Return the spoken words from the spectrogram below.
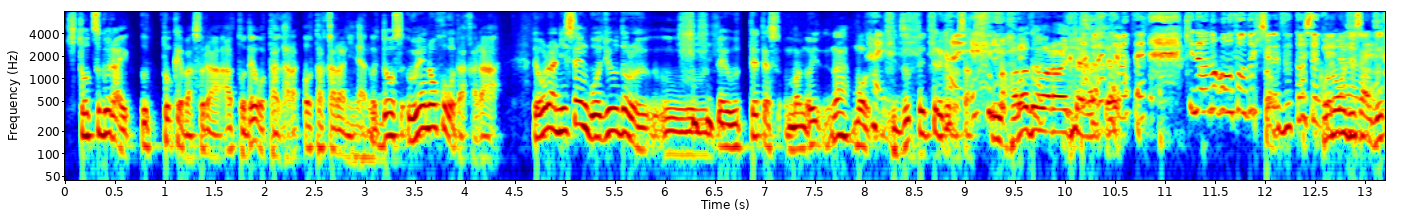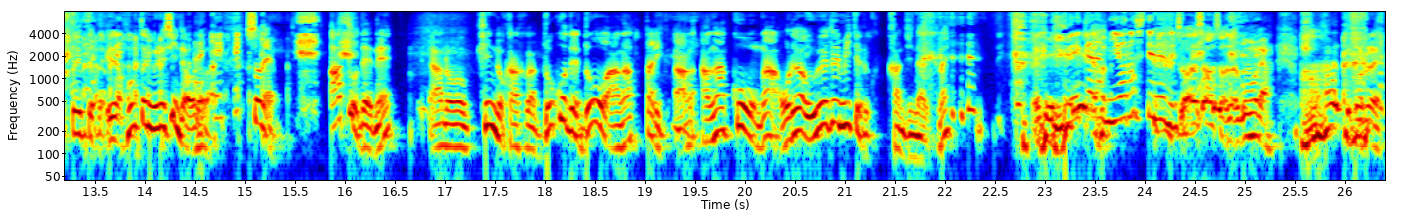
一、はい、つぐらい売っとけば、それは後でお宝、お宝になる。どうせ上の方だから、で、俺は2050ドルで売ってて、まあ、な、もうずっと言ってるけどさ、はい、今鼻で笑われちゃいまして。すいません。昨日の放送の時からずっとおっしゃってこのおじさんずっと言ってた。いや、本当に嬉しいんだ、俺は。そうね、後でね、あの、金の価格がどこでどう上がったり、はい、上がこうが、俺は上で見てる感じになるよね。上から見下ろしてるんですね。そうそうそう。もうね、はーってこれね。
